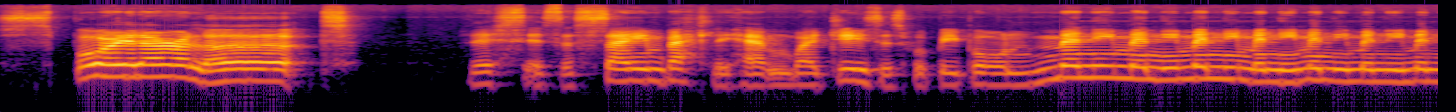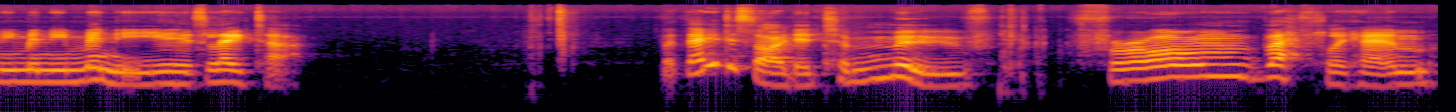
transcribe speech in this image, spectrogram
Spoiler alert! This is the same Bethlehem where Jesus would be born many, many, many, many, many, many, many, many, many years later. But they decided to move from Bethlehem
